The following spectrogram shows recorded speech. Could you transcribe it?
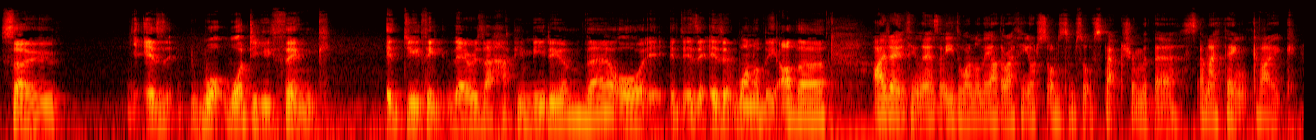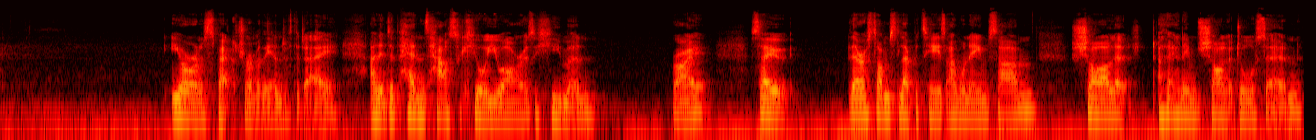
so is it, what what do you think it, do you think there is a happy medium there or is it is it one or the other I don't think there's either one or the other. I think you're just on some sort of spectrum with this. And I think, like, you're on a spectrum at the end of the day. And it depends how secure you are as a human, right? So there are some celebrities, I will name some. Charlotte, I think her name's Charlotte Dawson.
